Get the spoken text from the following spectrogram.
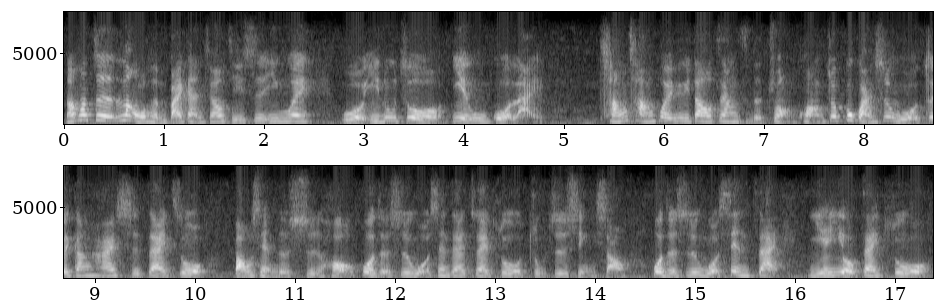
然后这让我很百感交集，是因为我一路做业务过来。常常会遇到这样子的状况，就不管是我最刚开始在做保险的时候，或者是我现在在做组织行销，或者是我现在也有在做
